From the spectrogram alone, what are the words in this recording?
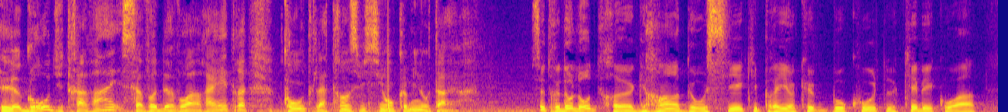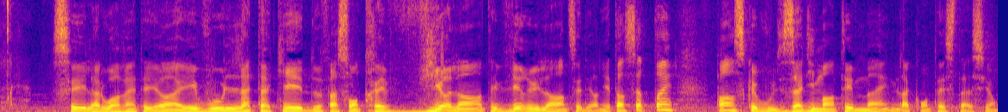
le gros du travail, ça va devoir être contre la transmission communautaire. M. Trudeau, l'autre grand dossier qui préoccupe beaucoup de Québécois, c'est la loi 21 et vous l'attaquez de façon très violente et virulente ces derniers temps. Certains pensent que vous alimentez même la contestation.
